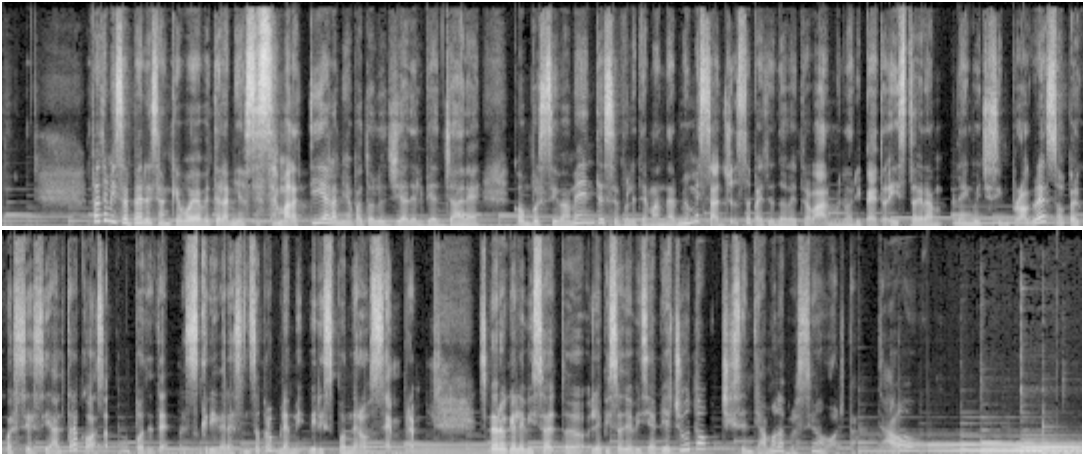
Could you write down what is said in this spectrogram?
Fatemi sapere se anche voi avete la mia stessa malattia, la mia patologia del viaggiare compulsivamente, se volete mandarmi un messaggio sapete dove trovarmi, lo ripeto, Instagram Languages in Progress o per qualsiasi altra cosa potete scrivere senza problemi, vi risponderò sempre. Spero che l'episodio, l'episodio vi sia piaciuto, ci sentiamo la prossima volta. Ciao!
